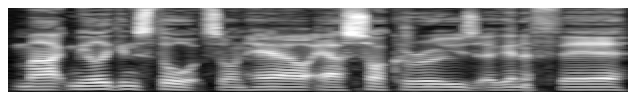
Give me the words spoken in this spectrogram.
Mark Milligan's thoughts on how our Socceroos are going to fare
